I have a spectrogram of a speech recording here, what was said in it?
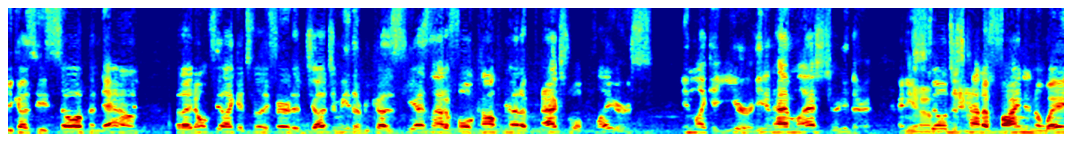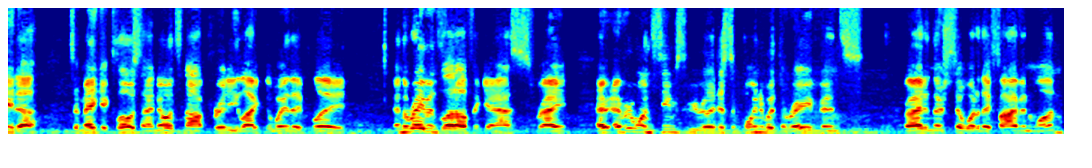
because he's so up and down, but I don't feel like it's really fair to judge him either because he hasn't had a full complement of actual players in like a year. He didn't have them last year either. And he's yeah. still just kind of finding a way to to make it close. And I know it's not pretty like the way they played. And the Ravens let off the gas, right? Everyone seems to be really disappointed with the Ravens, right? And they're still what are they five and one?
